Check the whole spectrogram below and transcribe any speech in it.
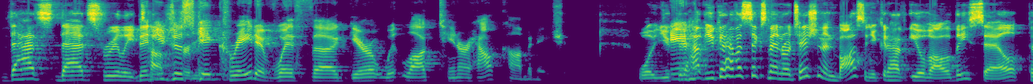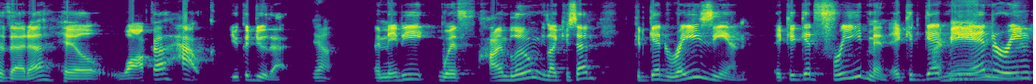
that's that's really Then you just get creative with uh, Garrett Whitlock, Tanner Houck combination. well. You could have you could have a six man rotation in Boston. You could have Eovaldi, Sale, Pivetta, Hill, Wacha, Houck. You could do that, Yeah, and maybe with Chaim Bloom, like you said, could get Razian. It could get Friedman. It could get I mean, meandering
